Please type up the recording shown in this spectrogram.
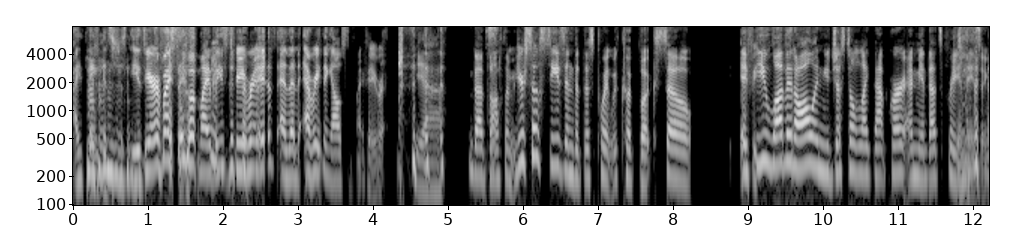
I think it's just easier if i say what my least favorite is and then everything else is my favorite. Yeah. That's awesome. You're so seasoned at this point with cookbooks so if you love it all and you just don't like that part, I mean, that's pretty amazing.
